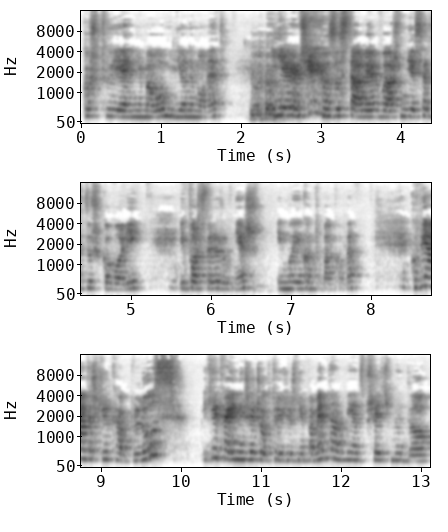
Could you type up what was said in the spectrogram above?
kosztuje niemało, miliony monet. I nie wiem, czy ją zostawię, bo aż mnie serduszko boli. I portfel również. I moje konto bankowe. Kupiłam też kilka bluz i kilka innych rzeczy, o których już nie pamiętam, więc przejdźmy do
